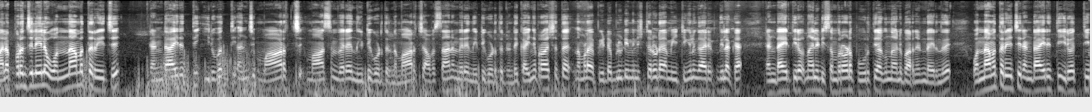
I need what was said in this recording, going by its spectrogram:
മലപ്പുറം ജില്ലയിലെ ഒന്നാമത്തെ റീച്ച് രണ്ടായിരത്തി ഇരുപത്തി അഞ്ച് മാർച്ച് മാസം വരെ നീട്ടി കൊടുത്തിട്ടുണ്ട്. മാർച്ച് അവസാനം വരെ നീട്ടി കൊടുത്തിട്ടുണ്ട്. കഴിഞ്ഞ പ്രാവശ്യത്തെ നമ്മളെ പി ഡബ്ല്യു ഡി മിനിസ്റ്ററുടെ മീറ്റിങ്ങിലും കാര്യം ഇതിലൊക്കെ രണ്ടായിരത്തി ഇരുപത്തിനാല് ഡിസംബറോടെ പൂർത്തിയാകുന്നതാണ് പറഞ്ഞിട്ടുണ്ടായിരുന്നത്. ഒന്നാമത്തെ റീച്ച് രണ്ടായിരത്തി ഇരുപത്തി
